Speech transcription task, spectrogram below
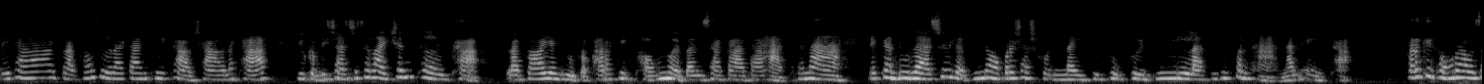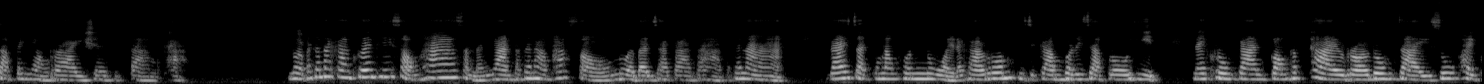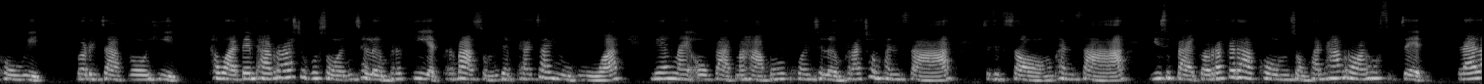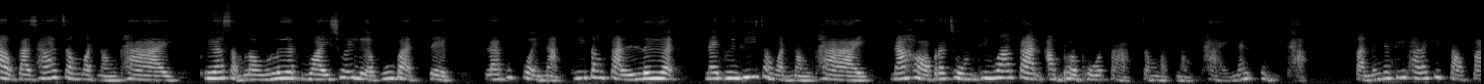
วัสดีค่ะ กลับเข้าสู่รายการคุยข่าวเช้านะคะ อยู่กับดิฉันชัชลัยเช่นเคยค่ะ แล้วก็ยังอยู่กับภารกิจของหน่วยบัญชาการทหารพัฒนา ในการดูแลช่วยเหลือพี่น้องประชาชนในทุกๆ พื้นที่และทุกๆปัญหานั่นเองค่ะ ภารกิจของเราจะเป็นอย่างไรเชิญติดตามค่ะ หน่วยพัฒนาการเคลื่อนที่ 25สำนักงานพัฒนาภาค 2 หน่วยบัญชาการทหารพัฒนา ได้จัดกำลังพลหน่วยนะคะ ร่วมกิจกรรมบริจาคโลหิต ในโครงการกองทัพไทยร้อยดวงใจสู้ภัยโควิด บริจาคโลหิต ถวายเป็นพระราชกุศล เฉลิมพระเกียรติ พระบาทสมเด็จพระเจ้าอยู่หัว เนื่องในโอกาสมหามงคลเฉลิมพระชนมพรรษา 72 พรรษา 28 กรกฎาคม 2567 และเหล่ากาชาติจังหวัดหนองคาย เพื่อสำรองเลือดไว้ช่วยเหลือผู้บาดเจ็บ และผู้ป่วยหนักที่ต้องการเลือด ในพื้นที่จังหวัดหนองคายณหอประชุมที่ว่าการอำเภอโพตากจังหวัดหนองคายนั่นเองค่ะต่อเนื่องกันที่ภารกิจต่อไป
